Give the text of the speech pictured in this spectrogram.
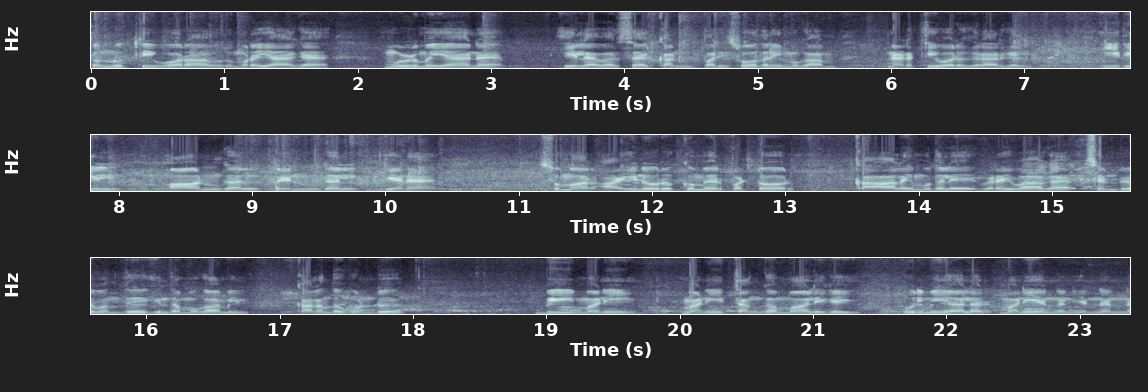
தொண்ணூற்றி ஓராவது முறையாக முழுமையான இலவச கண் பரிசோதனை முகாம் நடத்தி வருகிறார்கள். இதில் ஆண்கள் பெண்கள் என சுமார் ஐநூறுக்கும் மேற்பட்டோர் காலை முதலே விரைவாக சென்று வந்து இந்த முகாமில் கலந்து கொண்டு பி மணி மணி தங்கம் மாளிகை உரிமையாளர் மணியண்ணன் என்னென்ன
